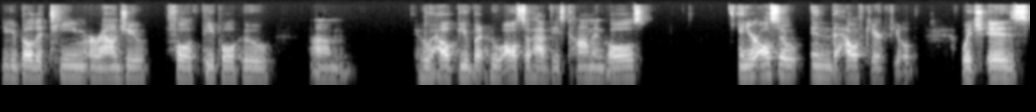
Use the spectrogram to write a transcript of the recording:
You can build a team around you full of people who um, who help you but who also have these common goals and you're also in the healthcare field, which is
